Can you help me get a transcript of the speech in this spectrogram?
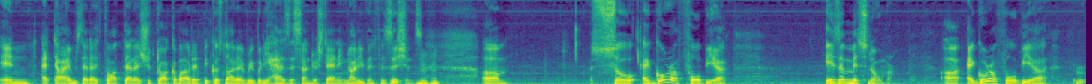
and at times that I thought that I should talk about it because not everybody has this understanding, not even physicians. Um, so agoraphobia is a misnomer. Uh, agoraphobia r-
